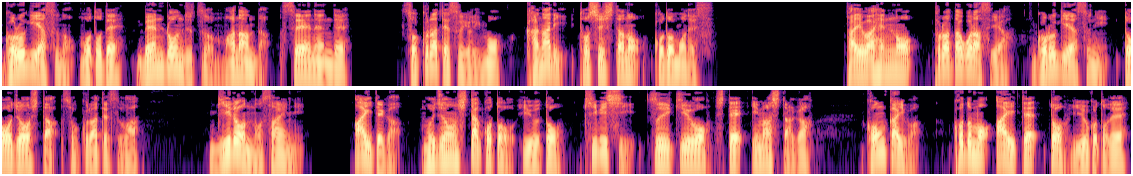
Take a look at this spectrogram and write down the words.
ゴルギアスの下で弁論術を学んだ青年で、ソクラテスよりもかなり年下の子供です。対話編のプロタゴラスやゴルギアスに登場したソクラテスは、議論の際に相手が矛盾したことを言うと厳しい追求をしていましたが、今回は子供相手ということで、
